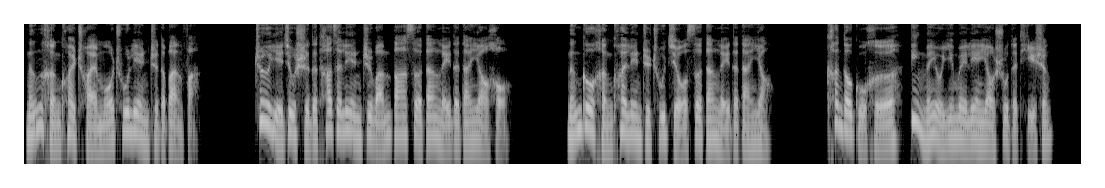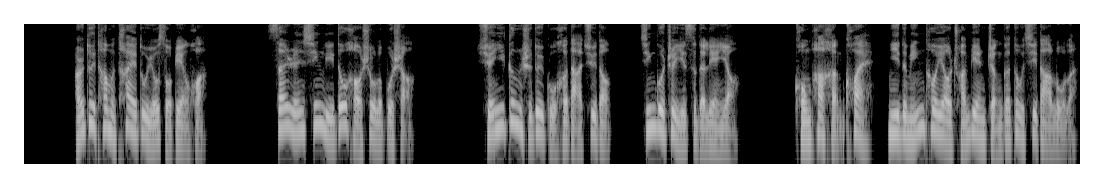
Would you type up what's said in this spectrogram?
能很快揣摩出炼制的办法，这也就使得他在炼制完八色丹雷的丹药后，能够很快炼制出九色丹雷的丹药。看到古河并没有因为炼药术的提升而对他们态度有所变化，三人心里都好受了不少。玄一更是对古河打趣道：“经过这一次的炼药，恐怕很快你的名头要传遍整个斗气大陆了。”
